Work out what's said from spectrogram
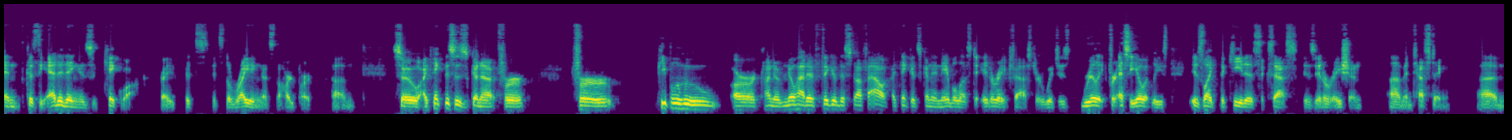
and because the editing is a cakewalk, right? It's it's the writing that's the hard part. Um, so I think this is gonna for for people who are kind of know how to figure this stuff out. I think it's going to enable us to iterate faster, which is really for SEO at least is like the key to success is iteration um, and testing. Um,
